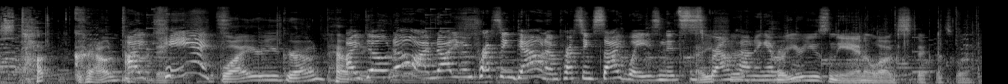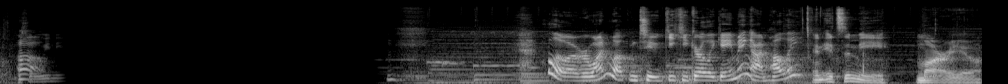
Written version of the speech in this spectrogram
Stop ground pounding. I can't. Why are you ground pounding? I don't know. I'm not even pressing down. I'm pressing sideways, and it's ground sure? pounding everything. you're using the analog stick, that's why. Oh. So Hello, everyone. Welcome to Geeky Girly Gaming. I'm Holly. and it's a me, Mario.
